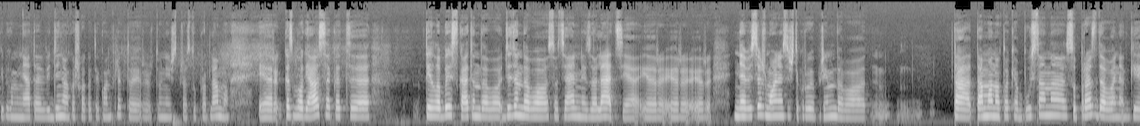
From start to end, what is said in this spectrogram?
kaip jau minėta, vidinio kažkokio tai konflikto ir, ir tų neišspręstų problemų. Ir kas blogiausia, kad e, tai labai skatindavo, didindavo socialinę izolaciją ir, ir, ir ne visi žmonės iš tikrųjų priimdavo tą, tą mano tokią būseną suprasdavo netgi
